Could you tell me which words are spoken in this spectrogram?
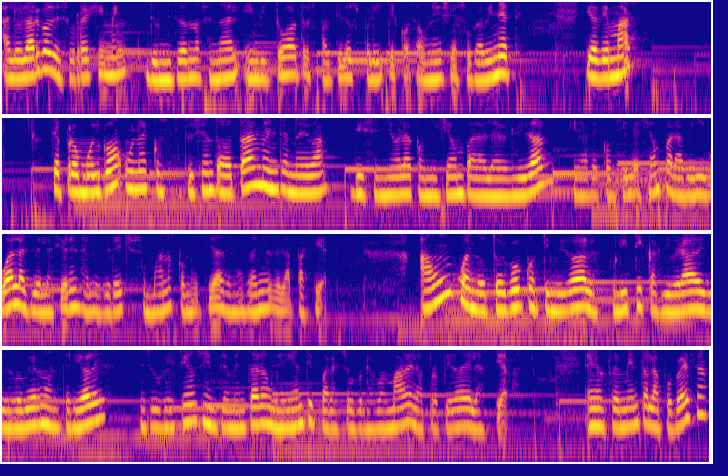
A lo largo de su régimen de unidad nacional, invitó a otros partidos políticos a unirse a su gabinete y además se promulgó una constitución totalmente nueva, diseñó la Comisión para la Realidad y la Reconciliación para averiguar las violaciones a los derechos humanos cometidas en los años de la partida. Aun cuando otorgó continuidad a las políticas liberales del gobierno anteriores, en su gestión se implementaron mediante para reformar la propiedad de las tierras, el enfrentamiento a la pobreza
